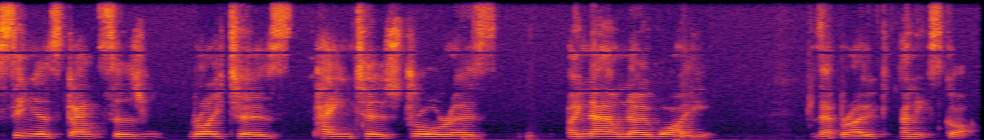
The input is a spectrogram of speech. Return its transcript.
singers, dancers, writers, painters, drawers, I now know why they're broke and it's got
